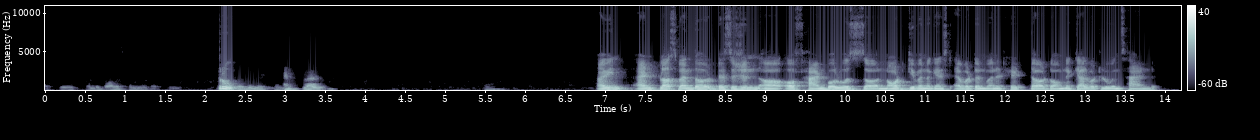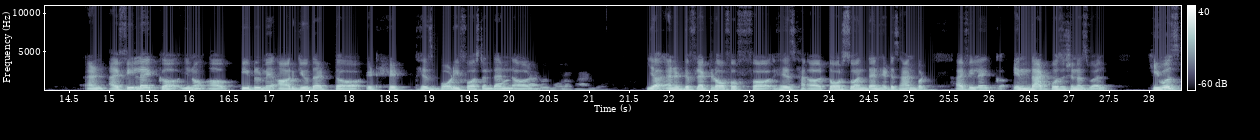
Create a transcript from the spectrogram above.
at pace when the ball is coming at that. True. doesn't make sense. And plus, I mean, and plus when the decision uh, of handball was uh, not given against Everton when it hit uh, Dominic Calvert-Lewin's hand, and I feel like uh, you know uh, people may argue that uh, it hit his body first and then uh, that was more of handball. yeah, and it deflected off of uh, his uh, torso and then hit his hand. But I feel like in that position as well, he was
